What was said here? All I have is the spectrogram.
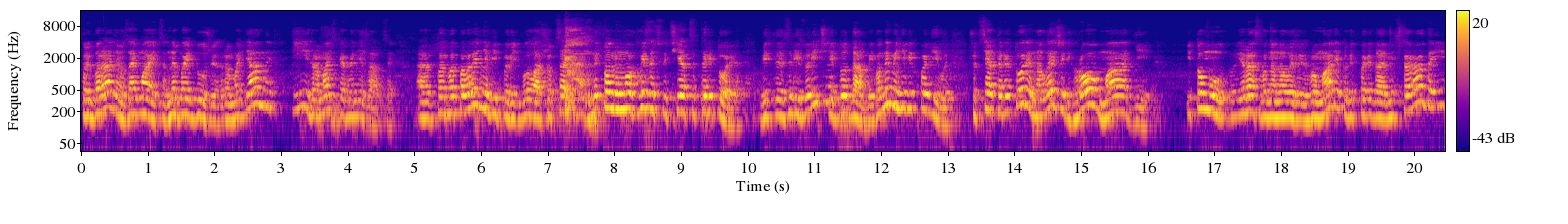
прибиранням займаються небайдужі громадяни і громадські організації. Е, Попередня відповідь була, що це ніхто не мог визначити, чия це територія від зрізу річки до дамби. І вони мені відповіли, що ця територія належить громаді. І тому, і раз вона належить громаді, то відповідає міська рада і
